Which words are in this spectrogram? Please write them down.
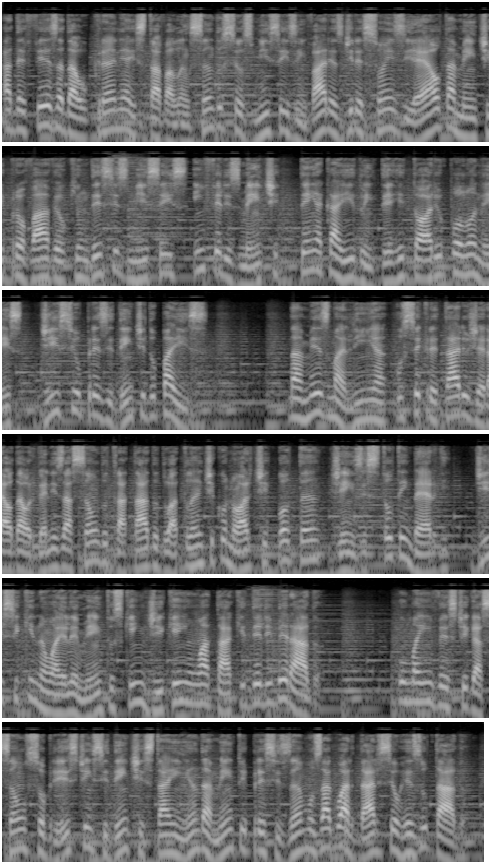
A defesa da Ucrânia estava lançando seus mísseis em várias direções e é altamente provável que um desses mísseis, infelizmente, tenha caído em território polonês, disse o presidente do país. Na mesma linha, o secretário-geral da Organização do Tratado do Atlântico Norte, OTAN, Jens Stoltenberg, disse que não há elementos que indiquem um ataque deliberado. Uma investigação sobre este incidente está em andamento e precisamos aguardar seu resultado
